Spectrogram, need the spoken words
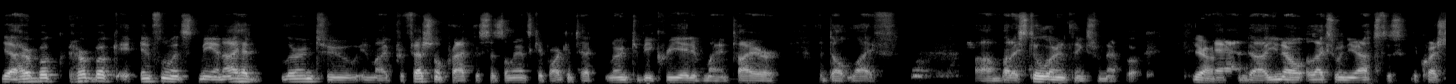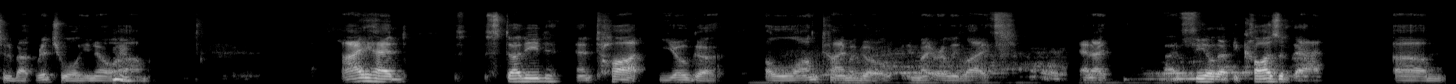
Yeah, her book, her book influenced me, and I had learned to, in my professional practice as a landscape architect, learn to be creative my entire adult life. Um, but I still learned things from that book. Yeah. And uh, you know, Alexa, when you asked us the question about ritual, you know, mm-hmm. um, I had studied and taught yoga a long time ago in my early life, and I I feel that because of that, um,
